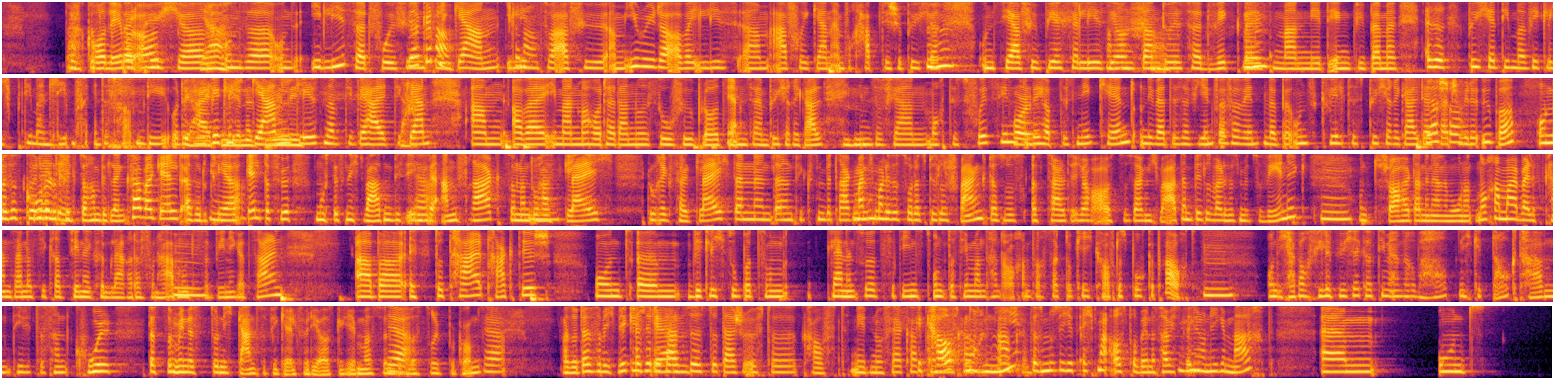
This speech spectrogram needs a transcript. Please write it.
Druck das Label bei. Büchern, Ja. unser, unser, ich lese halt voll viel Ja, und genau. voll gern. Ich Genau. lese zwar auch viel am E-Reader, aber ich lese ähm, auch voll gern einfach haptische Bücher und sehr viel Bücher lese ich Ah, und dann tue ich es halt weg, weil es man nicht irgendwie bei meinem, also Bücher, die mir wirklich, die mein Leben verändert haben, die, oder die ich Behalten wirklich wir gern gelesen habe, die behalte ich gern. Ähm, aber ich meine, man hat halt auch nur so viel Platz Ja. in seinem Bücherregal. Insofern macht das voll Sinn Voll. und ich habe das nicht kennt und ich werde das auf jeden Fall verwenden, weil bei uns quillt das Bücherregal derzeit schau. schon wieder über. Und das ist cool, weil du kriegst auch ein bisschen ein Körpergeld, also du kriegst Ja. auch Geld dafür, musst jetzt nicht warten, bis irgendwer Ja. Mhm. anfragt, sondern du hast gleich, du kriegst halt gleich deinen, deinen fixen Betrag. Mhm. Manchmal ist es so, dass es ein bisschen schwankt, also es, es zahlt sich auch aus zu sagen, ich warte ein bisschen, weil es ist mir zu wenig Mhm. und schau halt dann in einem Monat noch einmal, weil es kann sein, dass sie gerade zehn Exemplare davon haben Mhm. und deshalb weniger zahlen. Aber es ist total praktisch und ähm, wirklich super zum kleinen Zusatzverdienst und dass jemand halt auch einfach sagt, okay, ich kaufe das Buch gebraucht. Mhm. Und ich habe auch viele Bücher gehabt, die mir einfach überhaupt nicht getaugt haben. Die, das sind cool, dass zumindest du nicht ganz so viel Geld für die ausgegeben hast und ein Ja. bisschen was zurückbekommst. Ja. Also das habe ich wirklich Also das gern heißt, du hast total schon öfter gekauft, nicht nur verkauft. gekauft, noch nie. Ah, okay. Das muss ich jetzt echt mal ausprobieren. Das habe ich tatsächlich noch nie gemacht. Ähm, und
